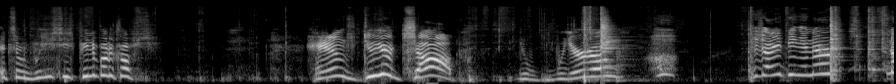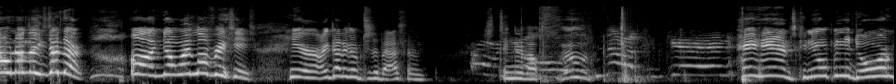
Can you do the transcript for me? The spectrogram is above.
It's a Reese's peanut butter cups. Hands, do your job. You weirdo. Is there anything in there? No, nothing's in there. Oh no, I love Reese's. Here, I gotta go to the bathroom. Just thinking about food. Hey, hands, can you open the door?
